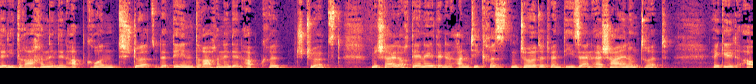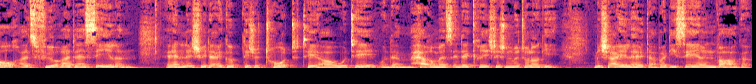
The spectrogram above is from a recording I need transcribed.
der die Drachen in den Abgrund stürzt oder den Drachen in den Abgrund stürzt. Michael auch derjenige, der den Antichristen tötet, wenn dieser in Erscheinung tritt. Er gilt auch als Führer der Seelen, ähnlich wie der ägyptische Tod, T-H-O-T, und der Hermes in der griechischen Mythologie. Michael hält dabei die Seelenwaage.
